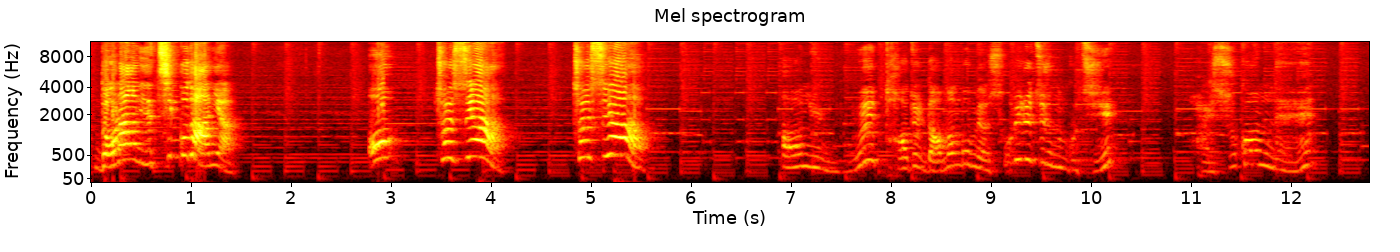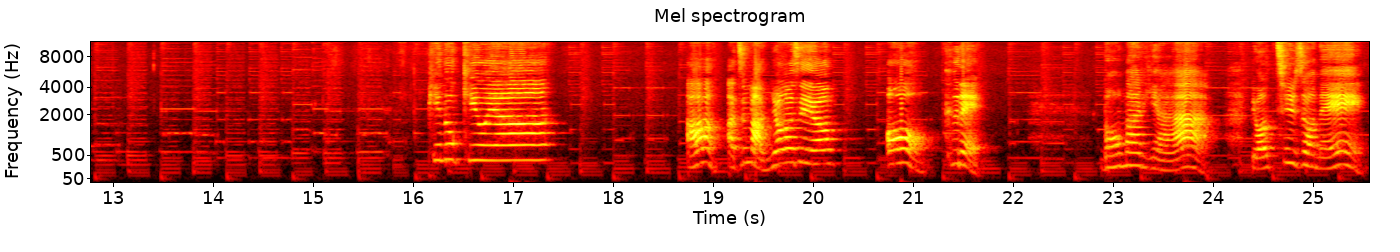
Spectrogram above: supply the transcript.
너랑은 이제 친구도 아니야. 어? 철수야! 철수야! 아니, 왜 다들 나만 보면 소리를 지르는 거지? 알 수가 없네. 피노키오야. 아, 아줌마 안녕하세요. 어, 그래. 너 말이야. 며칠 전에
